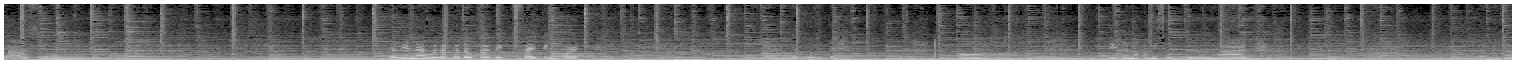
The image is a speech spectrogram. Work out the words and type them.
Taas oh. Dali na, wala pa daw tayo exciting part. Akyat ulit tayo. Oh, dito na kami sa bungad. Dami pa.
